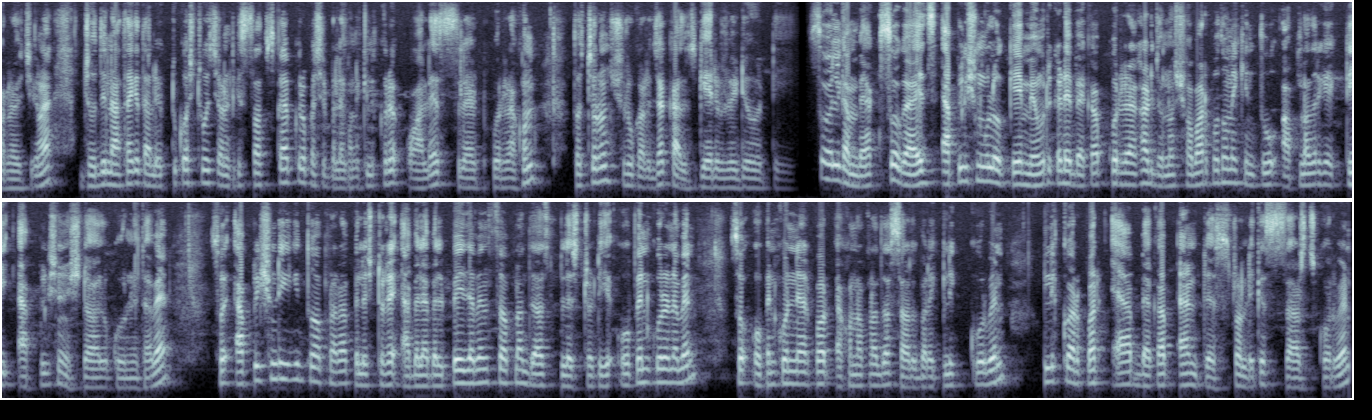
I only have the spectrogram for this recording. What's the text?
করা হয়েছে কিনা। যদি না থাকে তাহলে একটু কষ্ট করে চ্যানেলটিকে সাবস্ক্রাইব করে পাশে বেলাইকনে ক্লিক করে ওয়ালে সিলেক্ট করে রাখুন। তো চলুন শুরু করা যাক আজকের ভিডিওটি। So welcome back so guys অ্যাপ্লিকেশনগুলোকে মেমোরি কার্ডে ব্যাকআপ করে রাখার জন্য সবার প্রথমে কিন্তু আপনাদেরকে একটি অ্যাপ্লিকেশন ইনস্টল করে নিতে হবে। সো অ্যাপ্লিকেশনটিকে কিন্তু আপনারা প্লে স্টোরে অ্যাভেলেবেল পেয়ে যাবেন। সো আপনার জাস্ট প্লে স্টোরটিকে ওপেন করে নেবেন। সো ওপেন করে নেওয়ার পর এখন আপনার জাস্ট সার্চ বারে ক্লিক করবেন। ক্লিক করার পর অ্যাপ ব্যাকআপ অ্যান্ড রেস্ট্রল লিখে সার্চ করবেন।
